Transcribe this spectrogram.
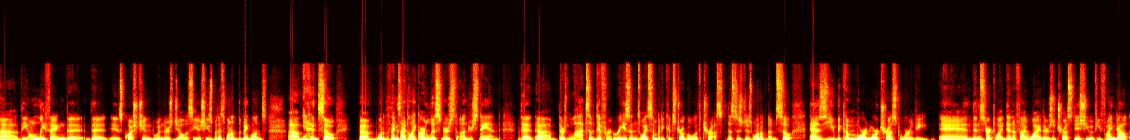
uh, the only thing that that is questioned when there's jealousy issues but it's one of the big ones um, yeah. and so um, one of the things I'd like our listeners to understand that um, there's lots of different reasons why somebody could struggle with trust. This is just one of them. So as you become more and more trustworthy and mm-hmm. then start to identify why there's a trust issue, if you find out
